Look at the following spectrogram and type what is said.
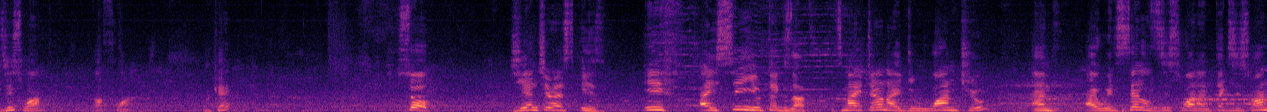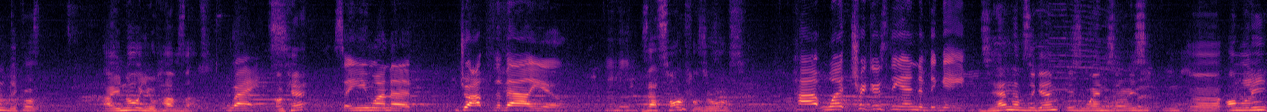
this one of one. Okay? So the interest is if I see you take that, it's my turn, I do one, two, and I will sell this one and take this one because I know you have that. Right. Okay? So you want to drop the value. That's all for the rules. How, what triggers the end of the game? The end of the game is when there is uh, only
